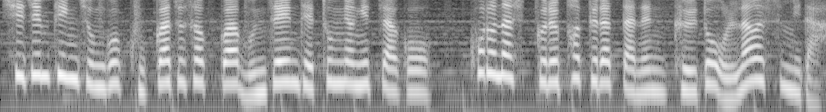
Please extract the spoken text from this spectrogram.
시진핑 중국 국가주석과 문재인 대통령이 짜고 코로나19를 퍼뜨렸다는 글도 올라왔습니다.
